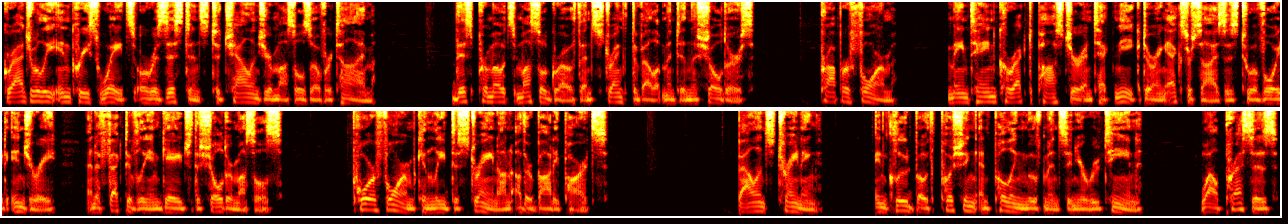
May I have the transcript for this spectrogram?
Gradually increase weights or resistance to challenge your muscles over time. This promotes muscle growth and strength development in the shoulders. Proper form. Maintain correct posture and technique during exercises to avoid injury and effectively engage the shoulder muscles. Poor form can lead to strain on other body parts. Balanced training. Include both pushing and pulling movements in your routine. While presses,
